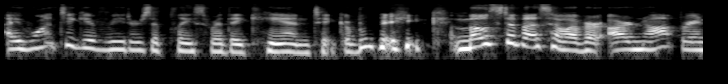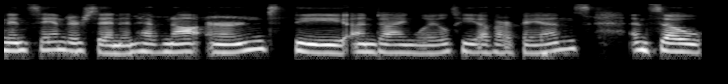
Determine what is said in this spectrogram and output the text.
I want to give readers a place where they can take a break. Most of us, however, are not Brandon Sanderson and have not earned the undying loyalty of our fans, and so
